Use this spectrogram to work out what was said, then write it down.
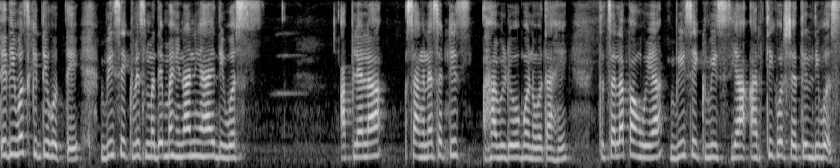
ते दिवस किती होते? वीस एकवीसमध्ये महिनानिहाय दिवस आपल्याला सांगण्यासाठीच हा व्हिडिओ बनवत आहे. तर चला पाहूया वीस एकवीस या आर्थिक वर्षातील दिवस.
